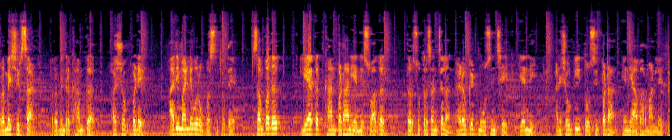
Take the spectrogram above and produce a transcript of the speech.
रमेश शिरसाट रवींद्र खामकर अशोक बडे आदी मान्यवर उपस्थित होते. संपादक लियाकत खान पठाण यांनी स्वागत तर सूत्रसंचलन अॅडव्होकेट मोहसिन शेख यांनी आणि शेवटी तोसिफ पठाण यांनी आभार मानलेत.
